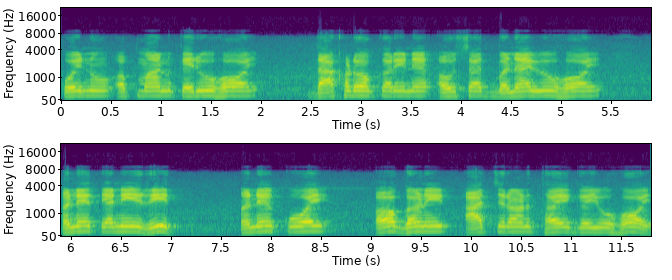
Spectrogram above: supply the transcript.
કોઈનું અપમાન કર્યું હોય, દાખલો કરીને ઔષધ બનાવ્યું હોય, અને તેની રીત અને કોઈ અગણિત આચરણ થઈ ગયું હોય,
